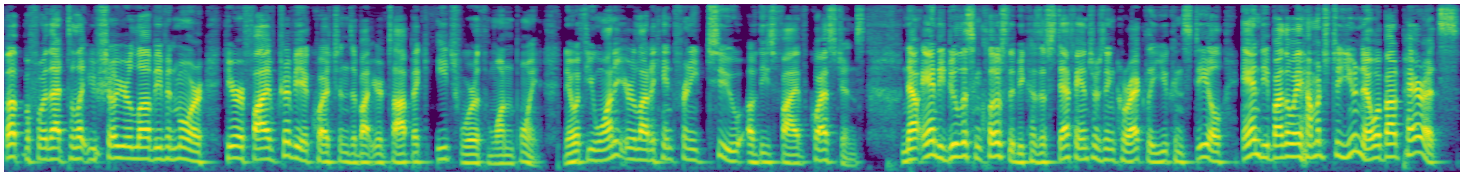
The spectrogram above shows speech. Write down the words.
But before that, to let you show your love even more, here are five trivia questions about your topic, each worth one point. Now, if you want it, you're allowed a hint for any two of these five questions. Now, Andy, do listen closely because if Steph answers incorrectly, you can steal. Andy, by the way, how much do you know about parrots?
